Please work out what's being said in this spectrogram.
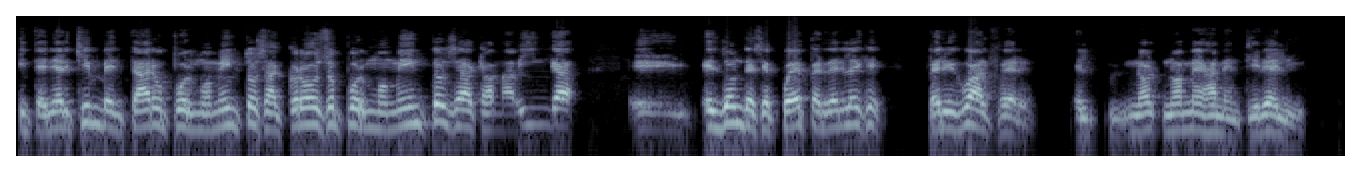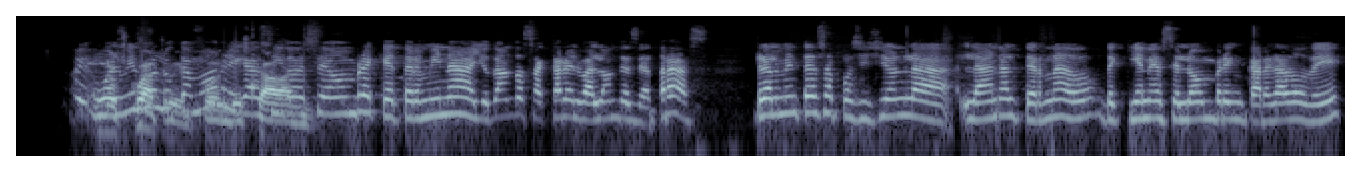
y tener que inventar o por momentos a Crosso, por momentos a Camavinga, eh, es donde se puede perder el eje. Pero igual, Fer, no, no me deja mentir Eli. O el mismo Luca Modric ha sido ese hombre que termina ayudando a sacar el balón desde atrás. Realmente esa posición la, la han alternado de quién es el hombre encargado de,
